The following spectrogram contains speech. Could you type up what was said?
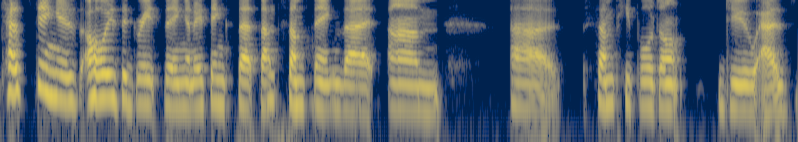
testing is always a great thing and i think that that's something that um, uh, some people don't do as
